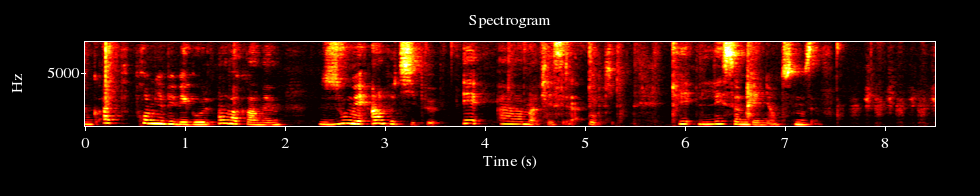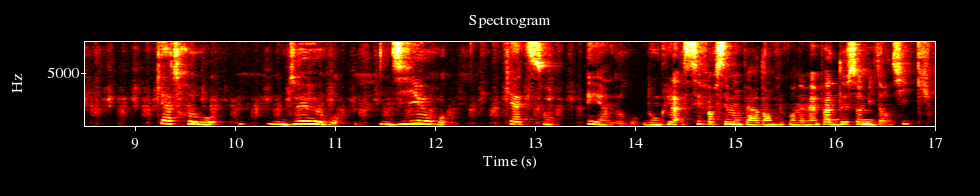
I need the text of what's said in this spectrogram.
Donc hop, premier bébé Gaulle, on va quand même zoomer un petit peu. Et ma pièce est là, ok. Et les sommes gagnantes, nous avons 4 euros, 2 euros, 10 euros, 400 et 1 euro. Donc là, c'est forcément perdant vu qu'on n'a même pas deux sommes identiques.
